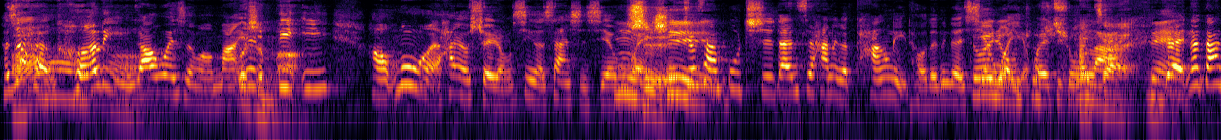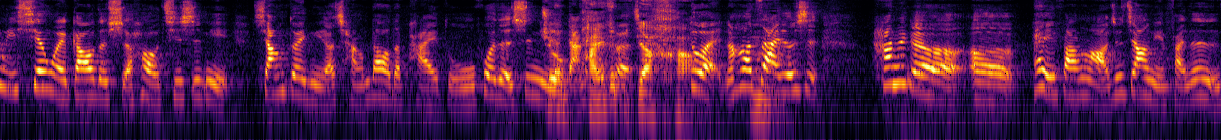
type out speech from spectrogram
可是很合理。你知道为什么吗？因为第一，好木耳它有水溶性的膳食纤维，你就算不吃，但是它那个汤里头的那个纤维也会出来。对，那当你纤维高的时候，其实你相对你的肠道的排毒或者是你的胆固醇比较好。对，然后再来就是。它那个呃配方啊，就叫你反正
